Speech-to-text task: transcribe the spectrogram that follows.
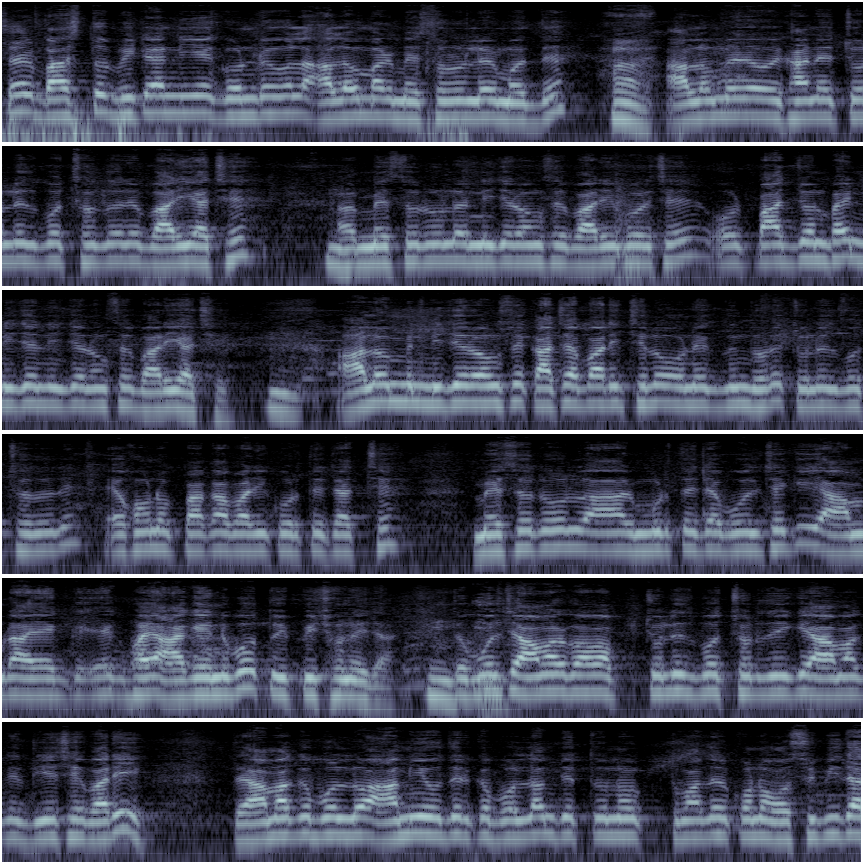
স্যার বাস্তব ভিটা নিয়ে গন্ডগোল আলম আর মেসরুলের মধ্যে। হ্যাঁ। আলমের ওইখানে চল্লিশ বছর ধরে বাড়ি আছে। আর মেসরুলের নিজের অংশে বাড়ি করেছে। ওর পাঁচজন ভাই নিজের নিজের অংশে বাড়ি আছে। আলমের নিজের অংশে কাঁচা বাড়ি ছিল অনেক দিন ধরে চল্লিশ বছর ধরে। এখনও পাকা বাড়ি করতে চাচ্ছে। মেসরুল আর মুর্তেজা বলছে কি আমরা এক এক ভাই আগে নেব তুই পিছনে যা। তো বলছে আমার বাবা চল্লিশ বছর দিকে আমাকে দিয়েছে বাড়ি। তো আমাকে বলল আমি ওদেরকে বললাম যে তোমাদের কোনো অসুবিধা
